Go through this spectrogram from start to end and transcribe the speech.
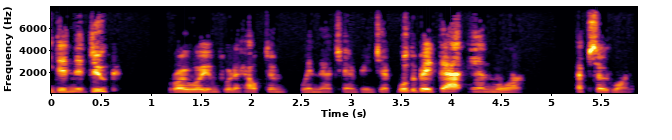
didn't at Duke. Roy Williams would have helped him win that championship. We'll debate that and more. Episode one.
